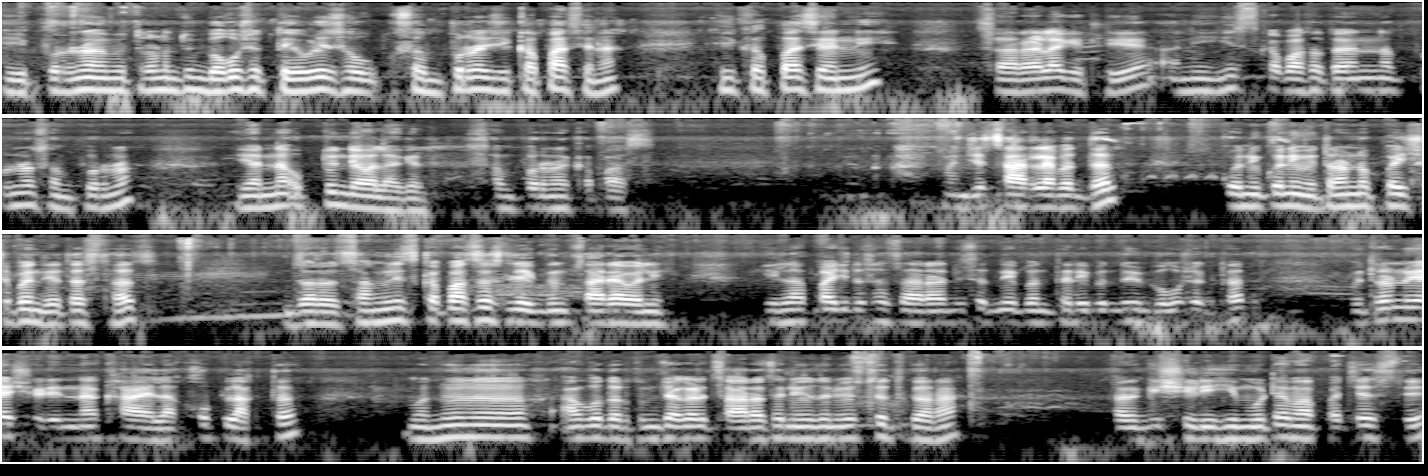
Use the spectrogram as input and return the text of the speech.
ही पूर्ण मित्रांनो तुम्ही बघू शकता एवढी संपूर्ण जी कपास आहे ना ही कपास यांनी चरायला घेतली आहे आणि हीच कपास आता यांना पूर्ण संपूर्ण यांना उपटून द्यावं लागेल संपूर्ण कपास. म्हणजे चारल्याबद्दल कोणी कोणी मित्रांनो पैसे पण देत असतात. जर चांगलीच कपास असली एकदम चाऱ्यावाली हिला पाहिजे तसा चारा दिसत नाही पण तरी पण तुम्ही बघू शकतात. मित्रांनो या शेळींना खायला खूप लागतं. म्हणून अगोदर तुमच्याकडे चाराचं नियोजन व्यवस्थित करा. कारण की शिडी ही मोठ्या मापाची असते.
